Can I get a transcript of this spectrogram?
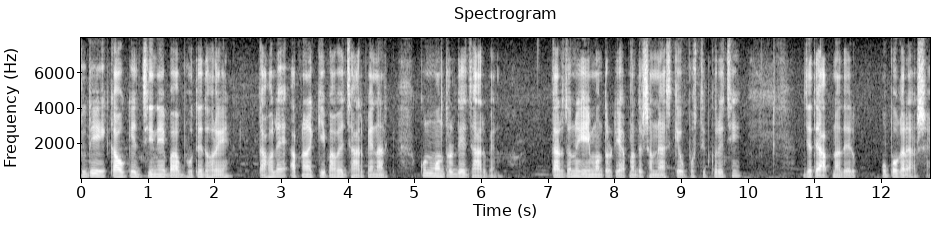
যদি কাউকে জিনে বা ভূতে ধরে, তাহলে আপনারা কীভাবে ঝাড়বেন আর কোন মন্ত্র দিয়ে ঝাড়বেন? তার জন্য এই মন্ত্রটি আপনাদের সামনে আজকে উপস্থিত করেছি, যাতে আপনাদের উপকারে আসে।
